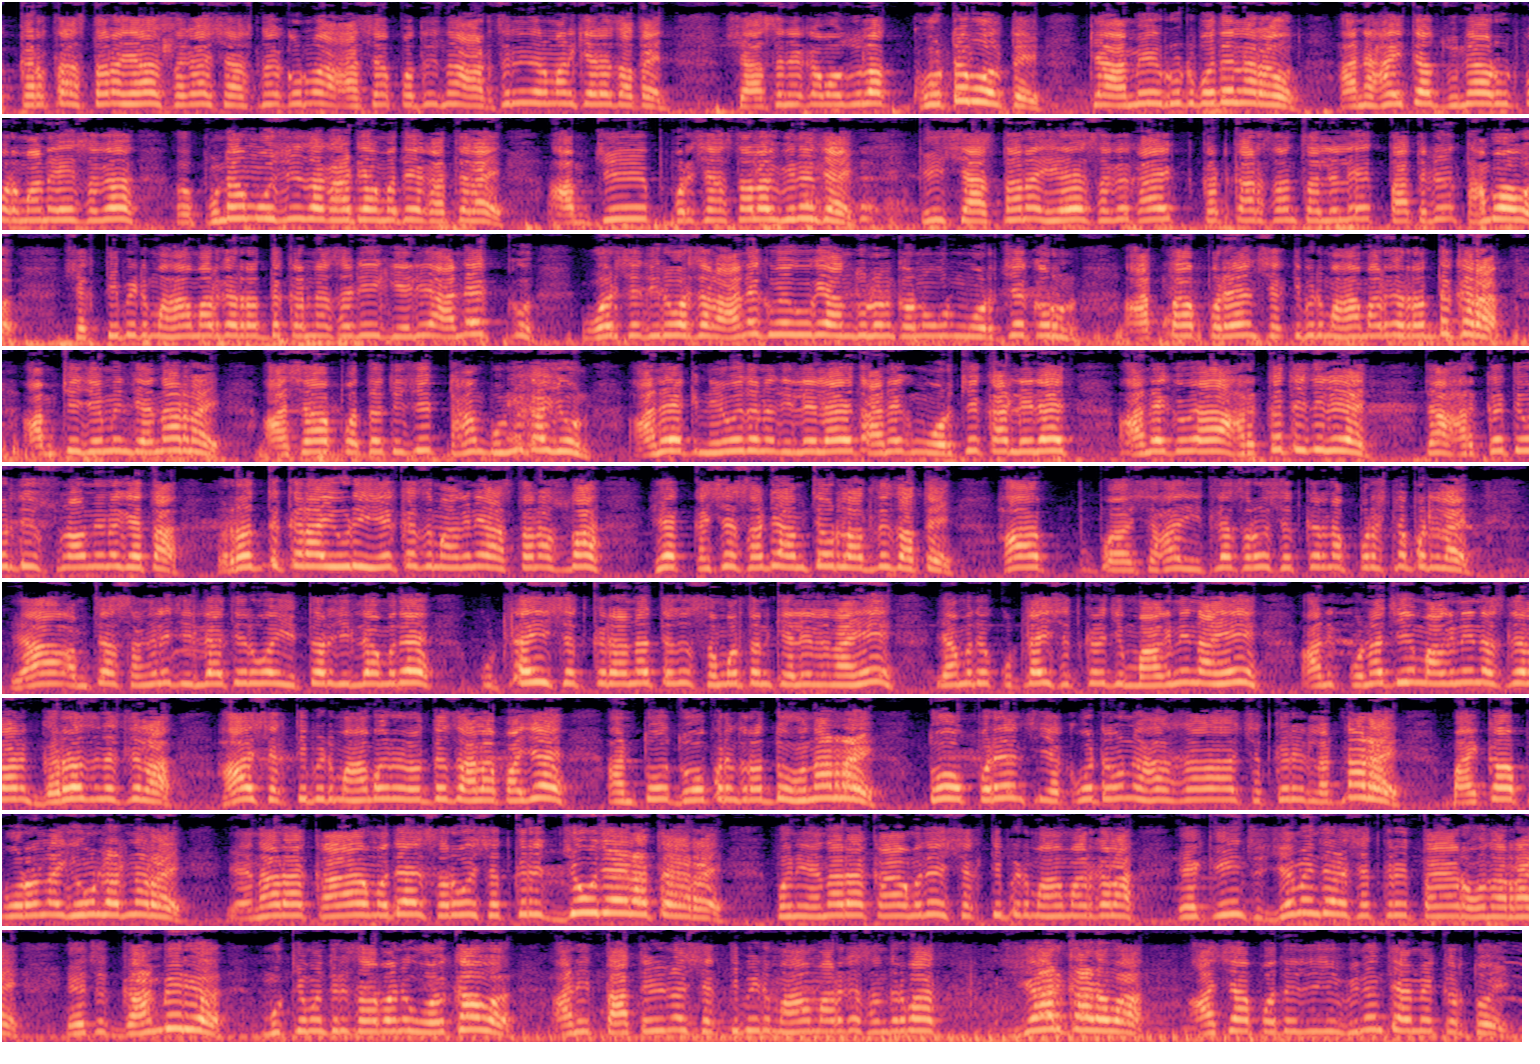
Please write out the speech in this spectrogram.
करत असताना ह्या सगळ्या शासनाकडून अशा पद्धतीनं अडचणी निर्माण केल्या जात आहेत. शासन एका बाजूला खोटं बोलतंय की आम्ही रूट बदलणार आहोत आणि हाय त्या जुन्या रूटप्रमाणे हे सगळं पुन्हा मोजणीचा घाट यामध्ये घातलेला आहे. आमची प्रशासनाला विनंती आहे की शासनानं हे सगळं काय कटकारस्थान चाललेले तातडीनं थांबवावं. शक्तीपीठ महामार्ग रद्द करण्यासाठी गेली अनेक वर्ष दीड वर्षाला अनेक वेगवेगळे आंदोलन करून मोर्चे करून आतापर्यंत शक्तीपीठ महामार्ग रद्द करा. आमची जमीन देणार नाही. अशा पद्धतीची ठाम भूमिका घेऊन अनेक निवेदनं दिलेले आहेत अनेक मोर्चे काढलेले आहेत. अनेक वेळा हरकती दिलेल्या आहेत. त्या हरकतीवरती सुनावणी न घेता रद्द करा एवढी एकच मागणी असताना सुद्धा हे कशासाठी आमच्यावर लादले जाते? हा प- हा इथल्या सर्व शेतकऱ्यांना प्रश्न पडलेला आहे. या आमच्या सांगली जिल्ह्यातील व इतर जिल्ह्यामध्ये कुठल्याही शेतकऱ्यांना त्याचं समर्थन केलेलं नाही. यामध्ये कुठल्याही शेतकऱ्याची मागणी नाही आणि कोणाचीही मागणी नसलेला आणि गरज नसलेला हा शक्तीपीठ महामार्ग रद्द झाला पाहिजे आणि तो जोपर्यंत रद्द होणार नाही तोपर्यंत एकवट होऊन हा शेतकरी लढणार आहे. बायका पोरांना घेऊन लढणार आहे. येणाऱ्या काळामध्ये सर्व शेतकरी जीव द्यायला तयार आहे. पण येणाऱ्या काळामध्ये शक्तीपीठ महामार्गाला एक इंच जमीन द्यायला शेतकरी तयार होणार नाही याचं गांभीर्य मुख्यमंत्री साहेबांनी ओळखावं आणि तातडीनं शक्तीपीठ महामार्ग संदर्भात यार काढावा अशा पद्धतीची विनंती आम्ही करतोय.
